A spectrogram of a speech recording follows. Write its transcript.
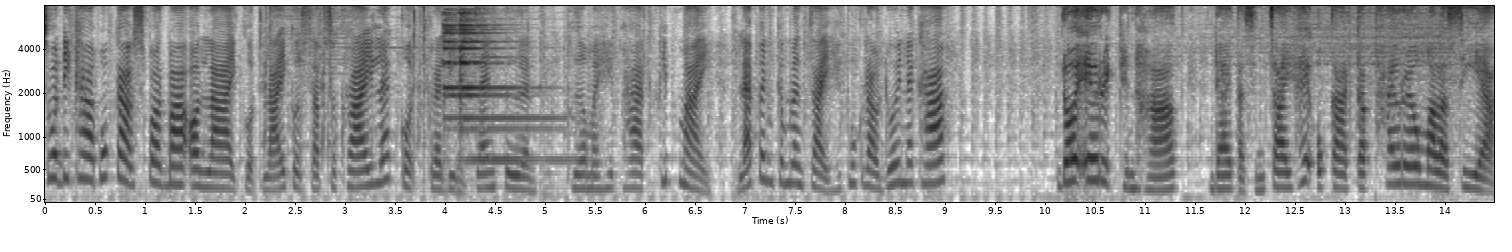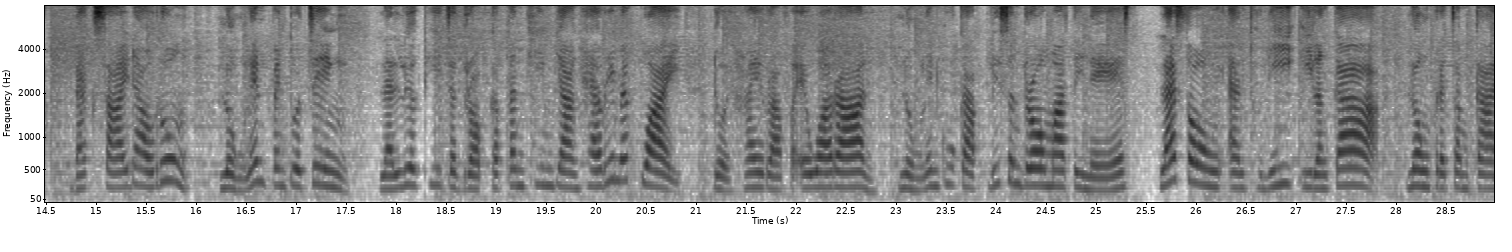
สวัสดีค่ะ พบกับ Sport Bar ออนไลน์ กดไลค์กด Subscribe และกดกระดิ่งแจ้งเตือน เพื่อไม่ให้พลาดคลิปใหม่ และเป็นกำลังใจให้พวกเราด้วยนะคะ โดยเอริกเทนฮากได้ตัดสินใจให้โอกาสกับไทเรลมาเลเซีย แบ็กซ้ายดาวรุ่ง ลงเล่นเป็นตัวจริง และเลือกที่จะดรอปกับตันทีมอย่างแฮร์รี่แม็กไกวโดยให้ราฟาเอลวาราน ลงเล่นคู่กับลิซันโดรมาติเนส และส่งแอนโทนีอีลังกาลงประจำการ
